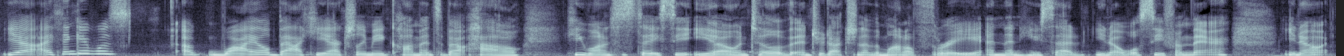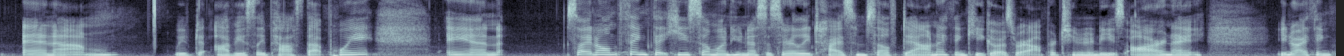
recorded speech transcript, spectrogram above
Yeah, I think it was a while back he actually made comments about how he wanted to stay CEO until the introduction of the Model 3 and then he said, you know, we'll see from there. You know, and um, we've obviously passed that point and so I don't think that he's someone who necessarily ties himself down. I think he goes where opportunities are and I you know, I think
